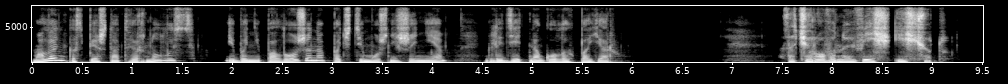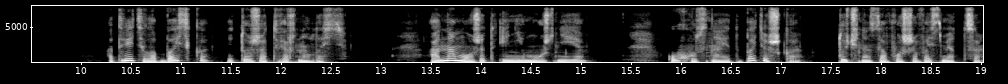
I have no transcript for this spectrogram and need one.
Маланька спешно отвернулась, ибо не положено почти мужней жене глядеть на голых бояр. «Зачарованную вещь ищут», ответила Баська и тоже отвернулась. Она, может, и не мужнее. Ох, узнает батюшка, точно за вожжи возьмется.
